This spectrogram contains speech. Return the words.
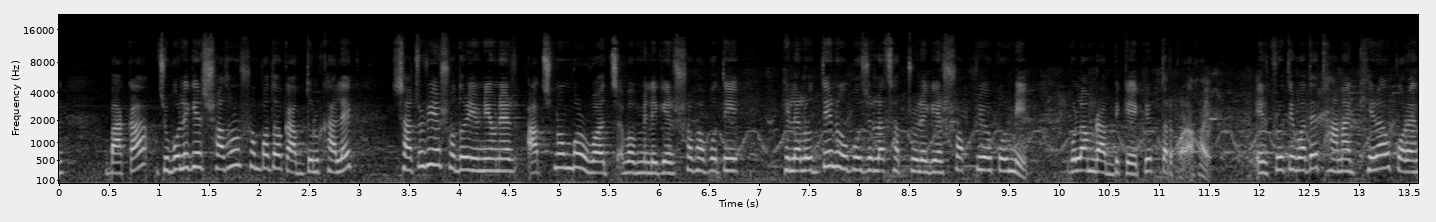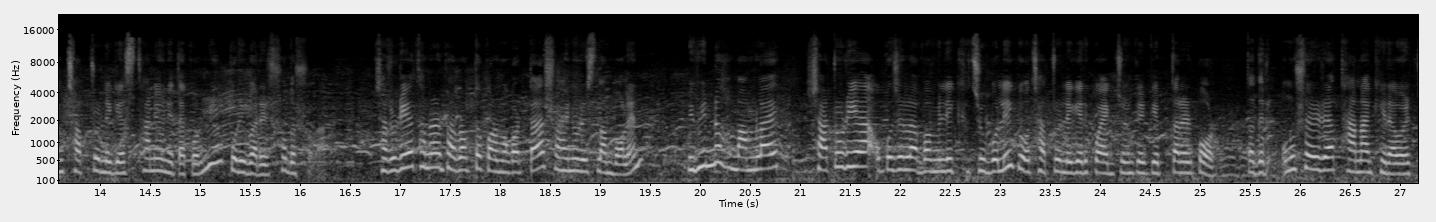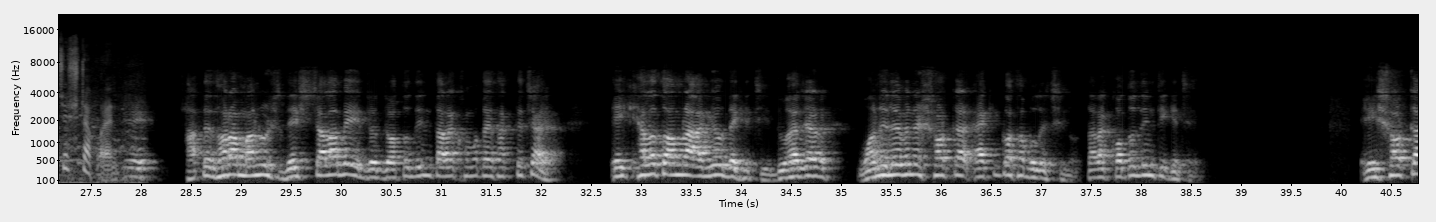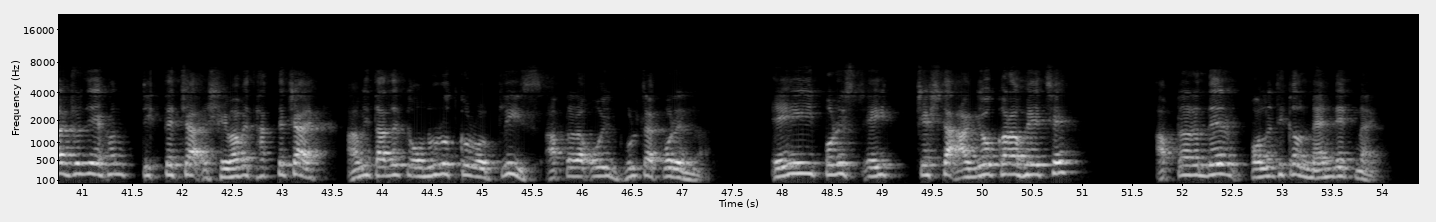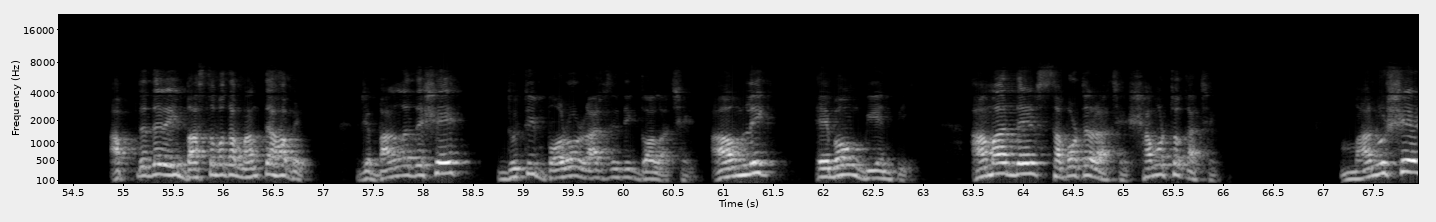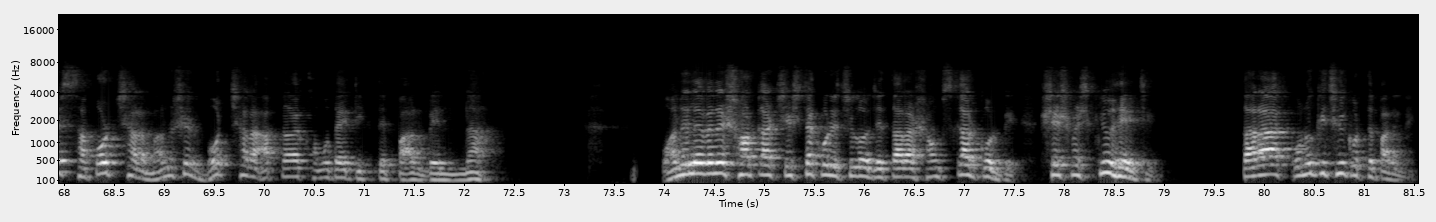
বাকা। যুবলীগের সাধারণ সম্পাদক আব্দুল খালেক সাটুরিয়া সদর ইউনিয়নের আট নম্বর ওয়ার্ড আওয়ামী লীগের সভাপতি হেলাল উদ্দিন ও উপজেলা ছাত্রলীগের সক্রিয় কর্মী গোলাম রাব্বিকে গ্রেপ্তার করা হয়। এর প্রতিবাদে থানা ঘেরাও করেন ছাত্রলীগের স্থানীয় নেতাকর্মী ও পরিবারের সদস্যরা। সাটুরিয়া থানার ভারপ্রাপ্ত কর্মকর্তা শাহিনুর ইসলাম বলেন, বিভিন্ন মামলায় সাটুরিয়া উপজেলা আওয়ামী লীগ, যুবলীগ ও ছাত্রলীগের কয়েকজনকে গ্রেপ্তারের পর তাদের অনুসারীরা থানা ঘেরাওয়ের চেষ্টা করেন। হাতে ধরা মানুষ দেশ চালাবে যতদিন তারা ক্ষমতায় থাকতে চায়। এই খেলা তো আমরা আগেও দেখেছি। দু হাজার ওয়ান ইলেভেনের সরকার একই কথা বলেছিল। তারা কতদিন টিকেছে? এই সরকার যদি এখন টিকতে চায়, সেভাবে থাকতে চায়, আমি তাদেরকে অনুরোধ করব প্লিজ আপনারা ওই ভুলটা করেন না। এই এই চেষ্টা আগেও করা হয়েছে। আপনাদের পলিটিক্যাল ম্যান্ডেট নাই। আপনাদের এই বাস্তবতা মানতে হবে। যে বাংলাদেশে দুটি বড় রাজনৈতিক দল আছে, আওয়ামী লীগ এবং বিএনপি। আমাদের সাপোর্টার আছে, সমর্থক আছে। মানুষের সাপোর্ট ছাড়া, মানুষের ভোট ছাড়া আপনারা ক্ষমতায় টিকতে পারবেন না। ওয়ান ইলেভেনের সরকার চেষ্টা করেছিল যে তারা সংস্কার করবে, শেষমেশ কি হয়েছে? তারা কোনো কিছুই করতে পারেনি।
